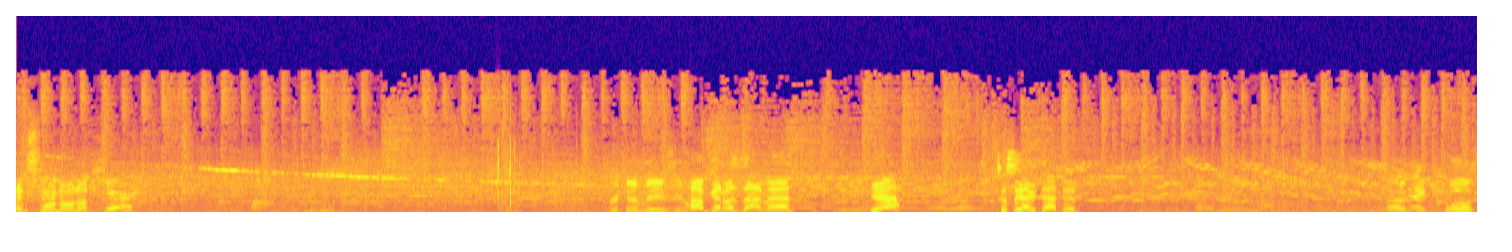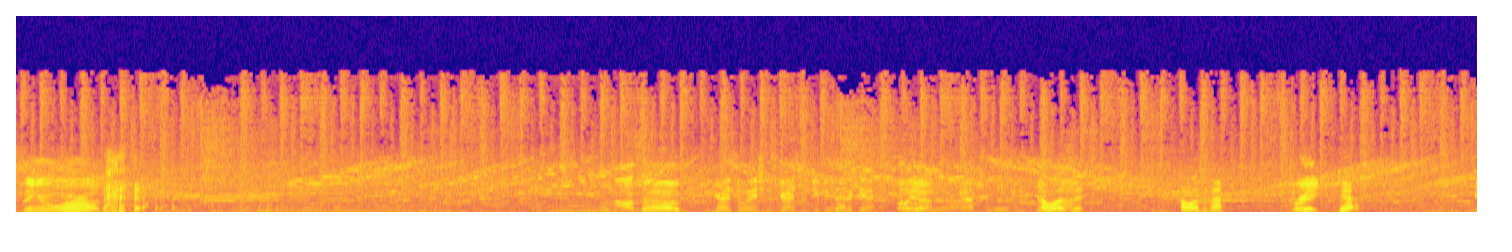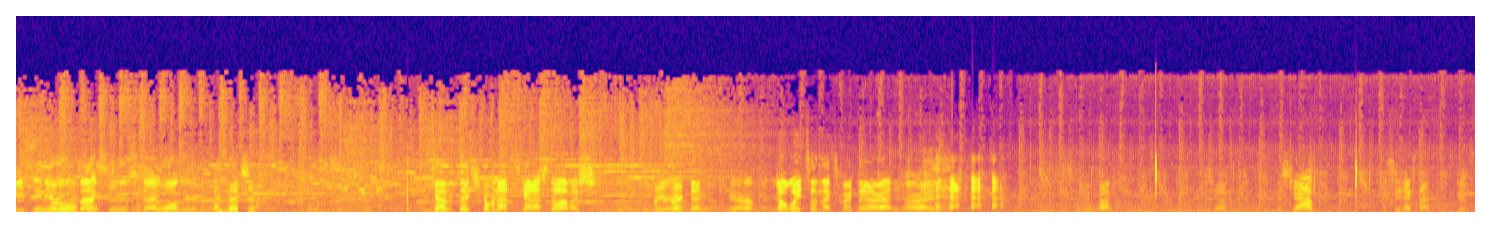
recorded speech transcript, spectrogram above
And stand on up, sir. Freaking amazing. How good was that, man? That was great. Yeah? Oh yeah. Let's go see how your dad did. Oh man. That is the coolest thing in the world. That's awesome. Congratulations, guys. Would you do that again? Oh yeah. Absolutely. How was it? How was it, man? Great. Yeah? Beats any Welcome roller back, coaster. Luke Skywalker. You betcha. Kevin, thanks for coming out to Skydive Snohomish for your Yeah. birthday. Yeah. Don't wait till next birthday, all right? All right. Goodbye. Good job. Good job. We'll see you next time. Yep.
